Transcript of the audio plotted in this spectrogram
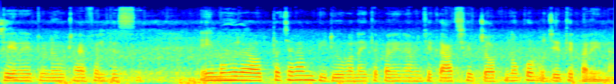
টেনে টুনে উঠায় ফেলতেছে। এই মহিলার অত্যাচারে আমি ভিডিও বানাইতে পারি না, আমি যে গাছের যত্ন করব যেতে পারি না।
